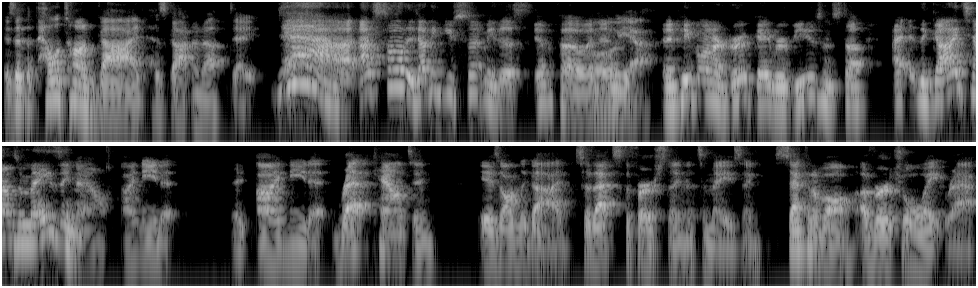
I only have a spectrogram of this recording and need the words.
is that the Peloton Guide has gotten an update. Yeah, I saw this. I think you sent me this info, and oh then yeah, and then people in our group gave reviews and stuff. I, the guide sounds amazing now. I need it. It- I need it. Rep counting is on the guide. So that's the first thing that's amazing. Second of all, a virtual weight rack.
